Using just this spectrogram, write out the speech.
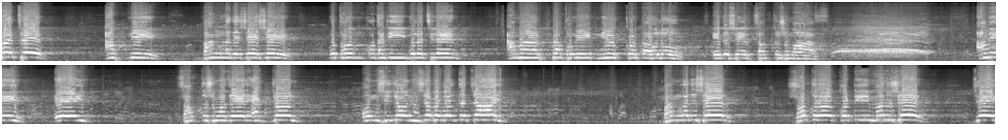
হয়েছে, আপনি বাংলাদেশে এসে প্রথম কথাটি বলেছিলেন, আমার প্রাথমিক নিয়োগকর্তা হলো এদেশের ছাত্র সমাজ। আমি এই ছাত্র সমাজের একজন অংশীজন হিসেবে বলতে চাই, বাংলাদেশের সতেরো কোটি মানুষের যেই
